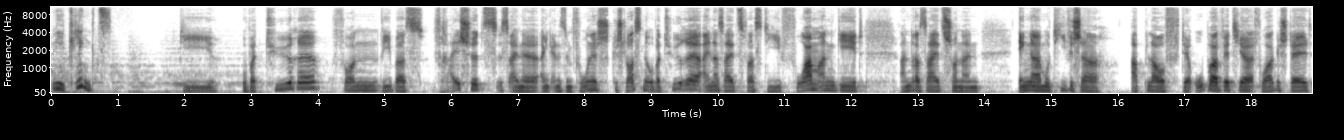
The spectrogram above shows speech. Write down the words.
Wie klingt's? Die Ouvertüre von Webers Freischütz ist eine, eigentlich eine symphonisch geschlossene Ouvertüre, einerseits was die Form angeht, andererseits schon ein enger motivischer Ablauf der Oper wird hier vorgestellt.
